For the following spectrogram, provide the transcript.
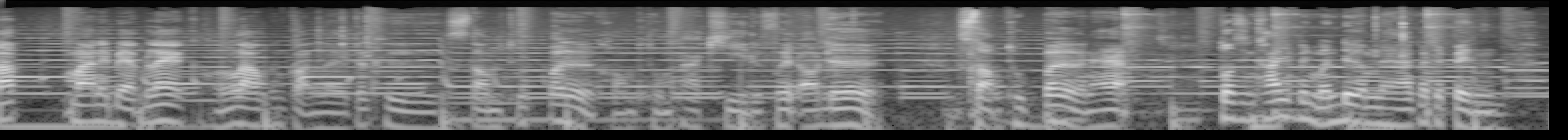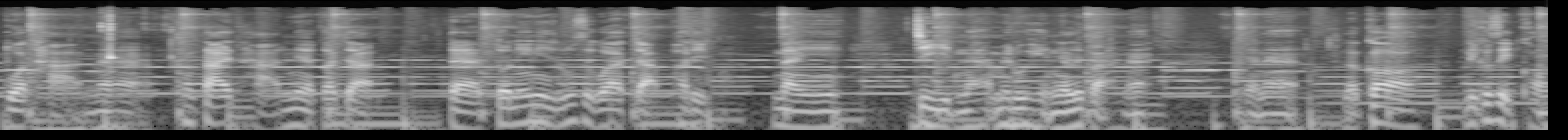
รับมาในแบบแรกของเรากันก่อนเลยก็คือ Stormtrooper ของปฐมภาคีหรือ First Order Stormtrooper นะฮะ ตัวสินค้ายังเป็นเหมือนเดิมนะฮะ ก็จะเป็นตัวฐานนะฮะ ข้างใต้ฐานเนี่ยก็จะแต่ตัวนี้นี่รู้สึกว่าจะผลิตในจีนนะฮะ ไม่รู้เห็นกันหรือเปล่านะเนี่ยนะฮะ แล้วก็ลิขสิทธิ์ของ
